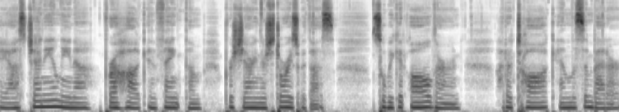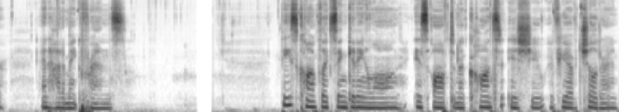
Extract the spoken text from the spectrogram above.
I asked Jenny and Lena for a hug and thanked them for sharing their stories with us so we could all learn how to talk and listen better and how to make friends. These conflicts in getting along is often a constant issue if you have children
